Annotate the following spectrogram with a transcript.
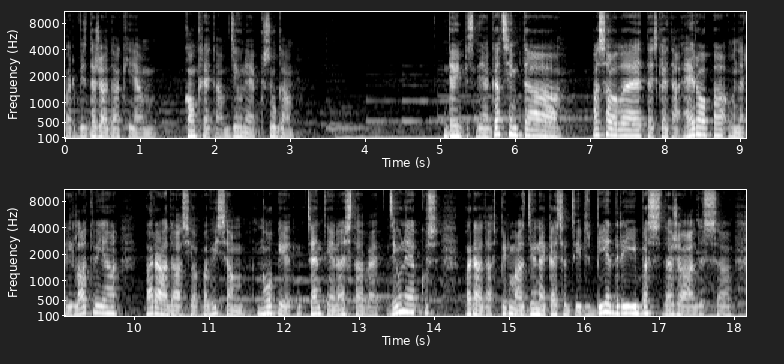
par visdažādākajām konkrētām dzīvnieku sugām. 19. gadsimtā pasaulē, tā skaitā Eiropā un arī Latvijā, parādās jau pavisam nopietni centieni aizstāvēt dzīvniekus, parādās pirmās dzīvnieku aizsardzības biedrības, dažādas uh,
